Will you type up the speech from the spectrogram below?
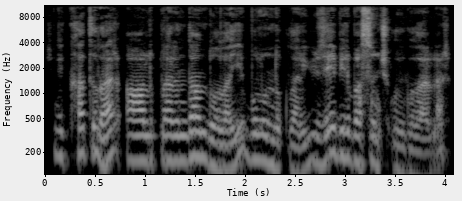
Şimdi katılar ağırlıklarından dolayı bulundukları yüzeye bir basınç uygularlar.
